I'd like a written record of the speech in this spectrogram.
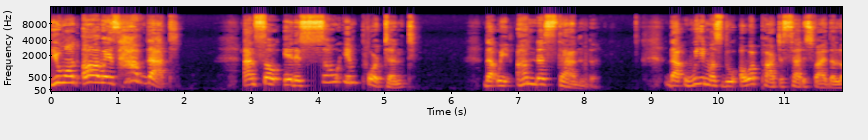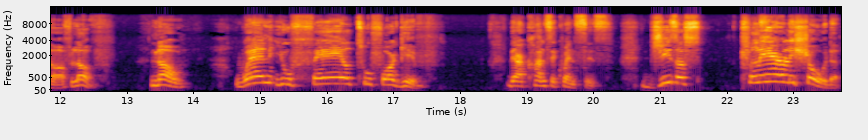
You won't always have that. And so it is so important that we understand that we must do our part to satisfy the law of love. Now, when you fail to forgive, there are consequences. Jesus clearly showed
